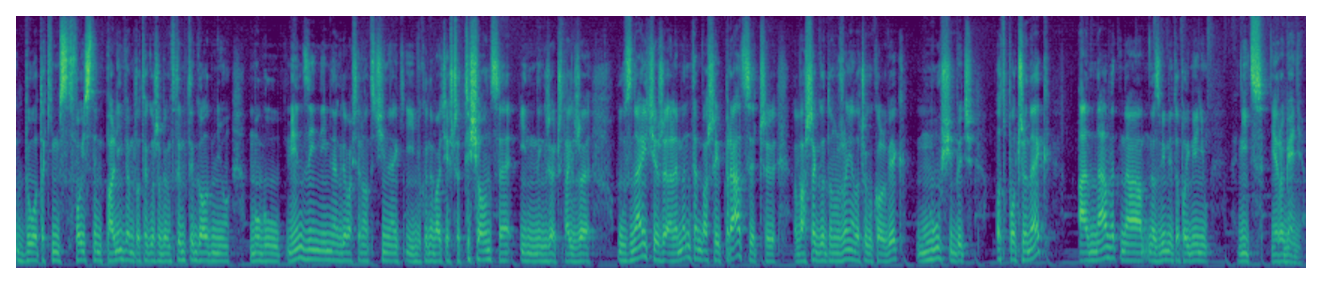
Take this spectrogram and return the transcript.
było takim swoistym paliwem do tego, żebym w tym tygodniu mógł między innymi nagrywać ten odcinek i wykonywać jeszcze tysiące innych rzeczy. Także uznajcie, że elementem waszej pracy czy waszego dążenia do czegokolwiek musi być odpoczynek, a nawet na, nazwijmy to po imieniu, nic nie robienie.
